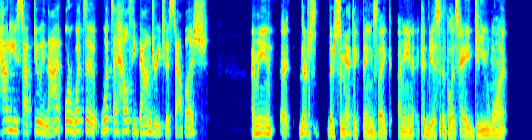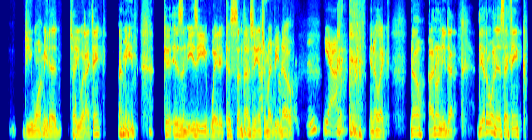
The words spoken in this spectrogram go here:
how do you stop doing that? Or what's a what's a healthy boundary to establish? I mean uh, there's there's semantic things like i mean it could be as simple as hey do you want do you want me to tell you what i think? I mean is an easy way to because sometimes the answer might be no. yeah. You know like no i don't need that. The other one is i think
